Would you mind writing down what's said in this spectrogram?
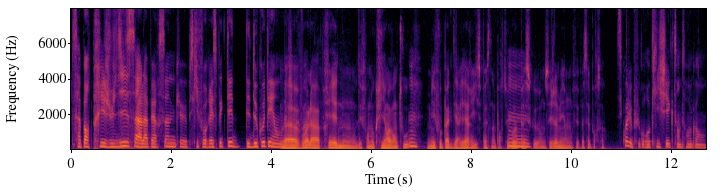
Ça porte préjudice à la personne, que... parce qu'il faut respecter des deux côtés. Bah, voilà, après, nous, on défend nos clients avant tout, mm. mais il faut pas que derrière, il se passe n'importe quoi mm. parce qu'on ne sait jamais, on ne fait pas ça pour ça. C'est quoi le plus gros cliché que tu entends quand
